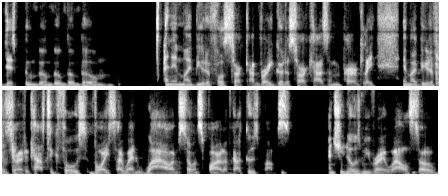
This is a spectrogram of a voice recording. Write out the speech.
this boom, boom, boom, boom, boom. And in my beautiful, I'm very good at sarcasm, apparently. In my beautiful sarcastic voice, I went, wow, I'm so inspired. I've got goosebumps. And she knows me very well. So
